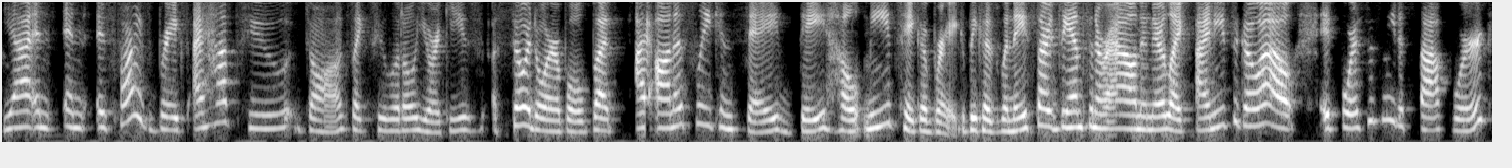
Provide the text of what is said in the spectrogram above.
Yeah and and as far as breaks i have two dogs like two little yorkies uh, so adorable but i honestly can say they help me take a break because when they start dancing around and they're like i need to go out it forces me to stop work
